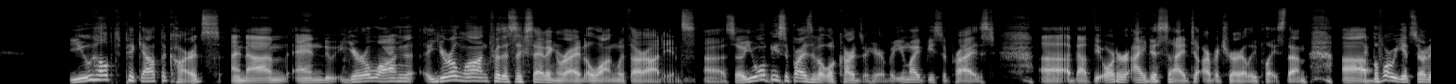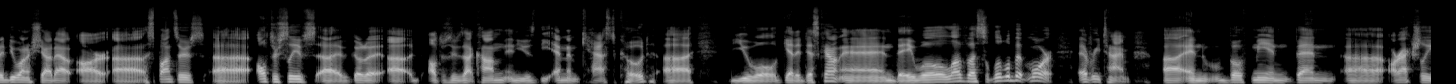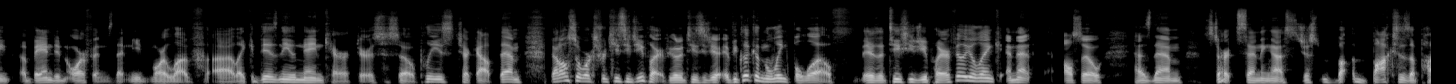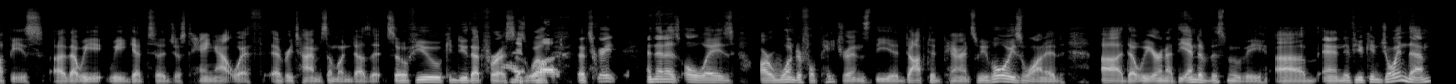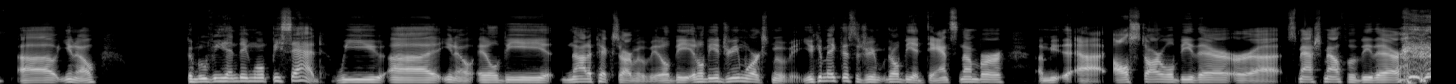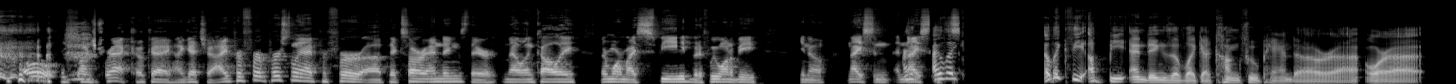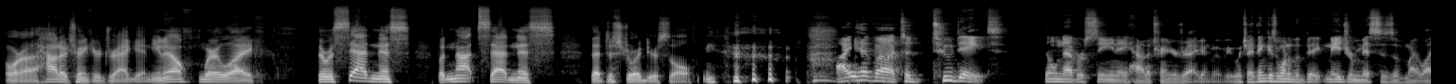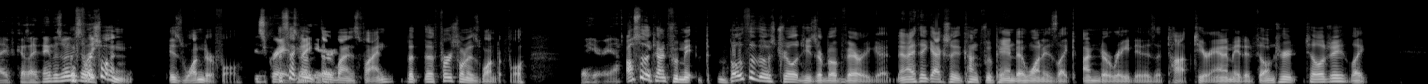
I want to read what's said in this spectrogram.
you helped pick out the cards and um and you're along you're along for this exciting ride along with our audience. Uh, so you won't be surprised about what cards are here but you might be surprised uh, about the order i decide to arbitrarily place them. Uh, before we get started i do want to shout out our uh, sponsors uh, alter sleeves. Uh, go to uh, altersleeves.com and use the mmcast code you will get a discount and they will love us a little bit more every time. Uh, and both me and Ben uh, are actually abandoned orphans that need more love, uh, like Disney main characters. So please check out them. That also works for TCG Player. If you go to TCG, if you click on the link below, there's a TCG Player affiliate link, and that also has them start sending us just boxes of puppies uh, that we we get to just hang out with every time someone does it. So if you can do that for us I as well, that's great. And then, as always, our wonderful patrons, the adopted parents we've always wanted uh, that we earn at the end of this movie. Uh, and if you can join them, uh, you know the movie ending won't be sad. We, uh, you know, it'll be not a Pixar movie. It'll be it'll be a DreamWorks movie. You can make this a dream. There'll be a dance number. A, uh, All Star will be there, or uh, Smash Mouth will be there. oh, on Shrek. Okay, I get you. I prefer personally. I prefer uh, Pixar endings. They're melancholy. They're more my speed. But if we want to be, you know, nice and, and nice, I, I like. I like the upbeat endings of like a Kung Fu Panda or a or a or a How to Train Your Dragon, you know, where like there was sadness, but not sadness that destroyed your soul. I have uh, to to date still never seen a How to Train Your Dragon movie, which I think is one of the big major misses of my life because I think this movie. The first like, one is wonderful. It's great. The second and third one is fine, but the first one is wonderful. I hear yeah. Also, the Kung Fu, both of those trilogies are both very good, and I think actually the Kung Fu Panda one is like underrated as a top tier animated film tr- trilogy. Like,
